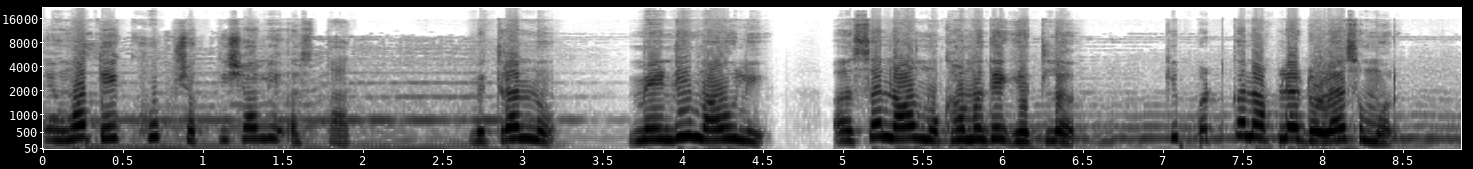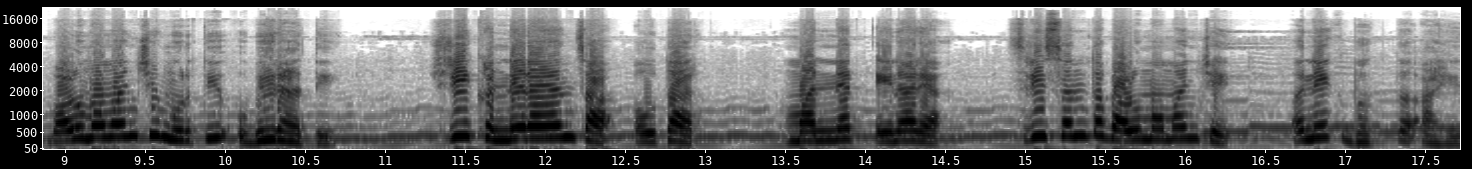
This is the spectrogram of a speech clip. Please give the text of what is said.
तेव्हा ते खूप शक्तिशाली असतात. मित्रांनो मेंढी माऊली असं नाव मुखामध्ये घेतलं की पटकन आपल्या डोळ्यासमोर बाळूमामांची मूर्ती उभी राहते. श्री खंडेरायांचा अवतार मानण्यात येणाऱ्या श्री संत बाळूमामांचे अनेक भक्त आहेत.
